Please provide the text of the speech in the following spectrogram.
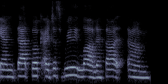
And that book I just really loved. I thought um,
